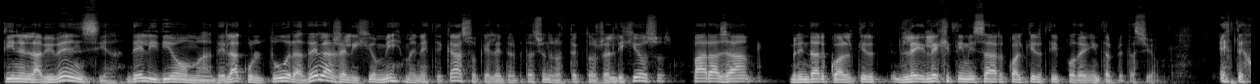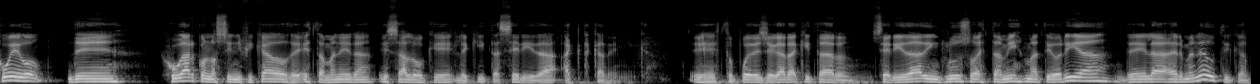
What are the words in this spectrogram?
tienen la vivencia del idioma, de la cultura, de la religión misma, en este caso, que es la interpretación de los textos religiosos, para ya brindar legitimizar cualquier tipo de interpretación. Este juego de jugar con los significados de esta manera es algo que le quita seriedad académica. Esto puede llegar a quitar seriedad incluso a esta misma teoría de la hermenéutica.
